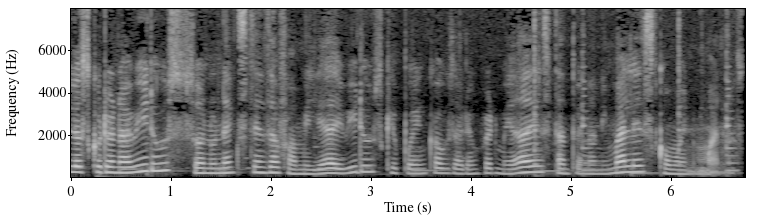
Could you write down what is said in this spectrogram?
Los coronavirus son una extensa familia de virus que pueden causar enfermedades tanto en animales como en humanos.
